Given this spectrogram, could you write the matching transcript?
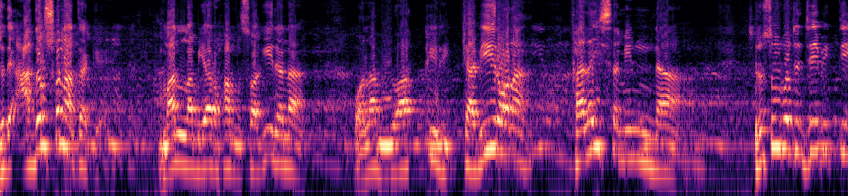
যদি আদর্শ না থাকে মাল্লাম ইয়ারহাম সগীরানা ওয়ালাম ইউআক্কির কাবীরানা ফালাইসা মিন্না। রাসূল বলেন যে ব্যক্তি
